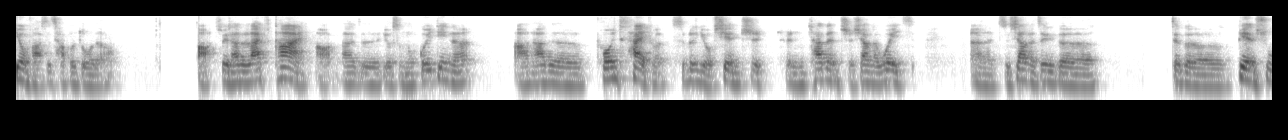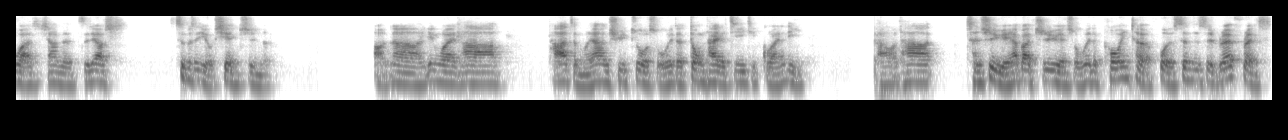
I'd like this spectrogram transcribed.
用法是差不多的哦。啊，所以它的 lifetime 啊，它的有什么规定呢？啊，它的 point type 是不是有限制？嗯，它的指向的位置，呃，指向的这个这个变数啊，指向的资料是不是有限制呢？啊，那另外它它怎么样去做所谓的动态的记忆体管理？然后它程序员要不要支援所谓的 pointer 或者甚至是 reference？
